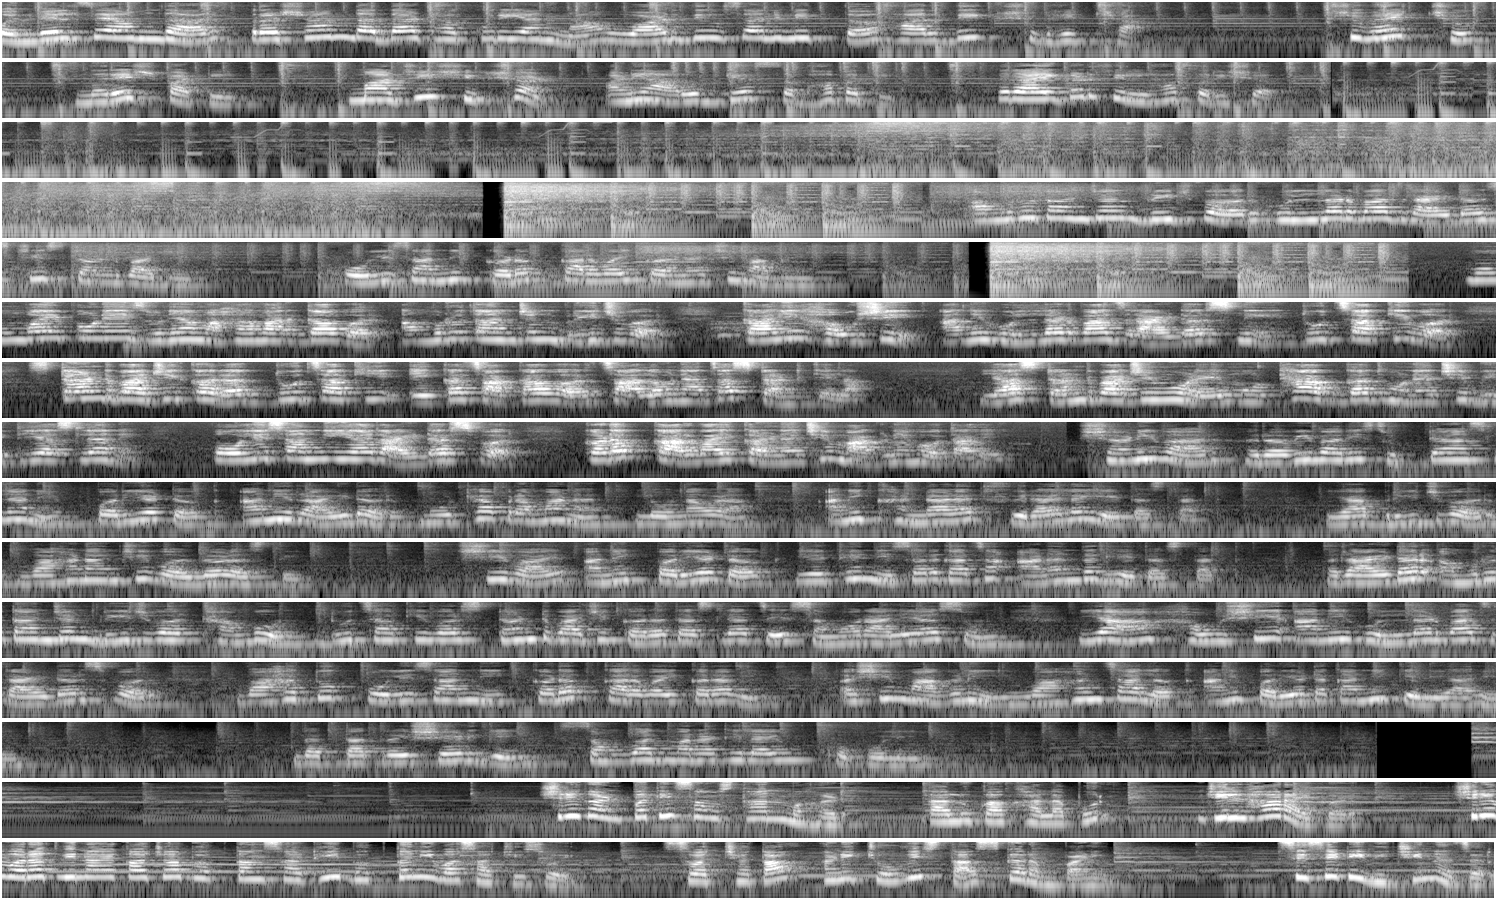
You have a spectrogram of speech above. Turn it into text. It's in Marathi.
पनवेलचे आमदार प्रशांत दादा ठाकूर यांना वाढदिवसानिमित्त हार्दिक शुभेच्छा. शुभेच्छुक नरेश पाटील माजी शिक्षण आणि आरोग्य सभापती रायगड जिल्हा परिषद. अमृतांजन ब्रिजवर हुल्लडबाज रायडर्सची स्टंटबाजी पोलिसांनी कडक कारवाई करण्याची मागणी. मुंबई पुणे जुन्या महामार्गावर अमृतांजन ब्रिजवर काही हौशी आणि हुल्लडबाज रायडर्सनी दुचाकीवर स्टंटबाजी करत दुचाकी एका चाकावर चालवण्याचा स्टंट केला. या स्टंटबाजीमुळे मोठा अपघात होण्याची भीती असल्याने पोलिसांनी या रायडर्सवर कडक कारवाई करण्याची मागणी होत आहे. शनिवार रविवारी सुट्ट्या असल्याने पर्यटक आणि रायडर मोठ्या प्रमाणात लोणावळा आणि खंडाळ्यात फिरायला येत असतात. या ब्रिजवर वाहनांची वर्दळ असते. शिवाय अनेक पर्यटक येथे निसर्गाचा आनंद घेत असतात. रायडर अमृतांजन ब्रिजवर थांबून दुचाकीवर स्टंटबाजी करत असल्याचे समोर आले असून या हौशी आणि हुल्लडबाज रायडर्सवर वाहतूक पोलिसांनी कडक कारवाई करावी अशी मागणी वाहन चालक आणि पर्यटकांनी केली आहे. दत्तात्रय शेडगे संवाद मराठी लाईव्ह खोपोली. श्री गणपती संस्थान महड तालुका खालापूर जिल्हा रायगड. श्री वरद विनायकाच्या भक्तांसाठी भक्त निवासाची सोय स्वच्छता आणि चोवीस तास गरम पाणी. सीसीटीव्हीची नजर.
